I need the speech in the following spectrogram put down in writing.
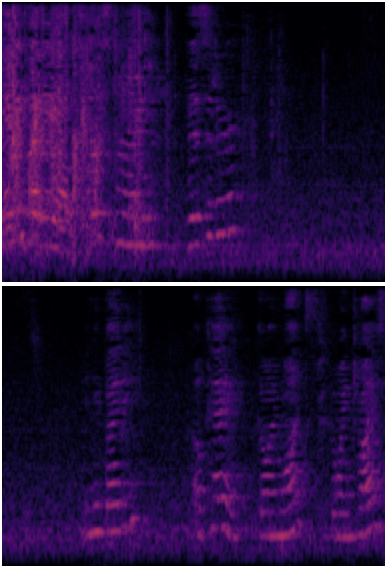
Anybody else? First time visitor? Anybody? Okay, going once, going twice?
